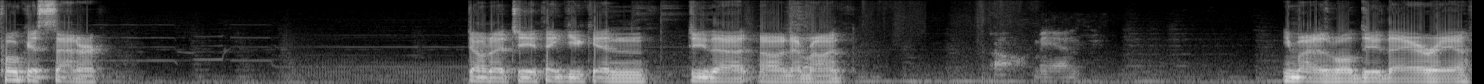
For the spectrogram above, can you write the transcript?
focus center. Donut, do you think you can do that? Oh, never mind. Oh man. You might as well do the area.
